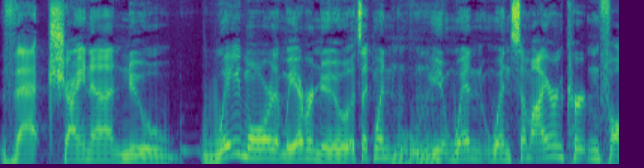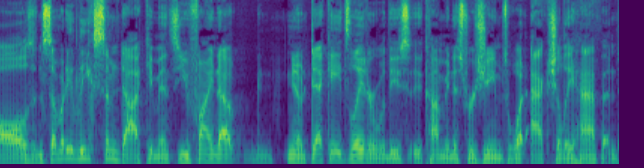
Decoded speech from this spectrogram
that China knew way more than we ever knew. It's like when you know, when when some iron curtain falls and somebody leaks some documents, you find out you know decades later with these communist regimes what actually happened.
